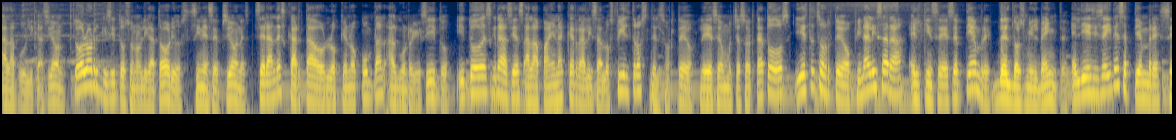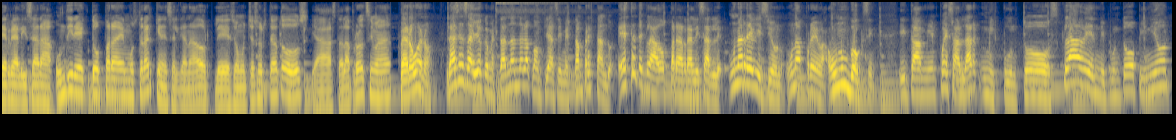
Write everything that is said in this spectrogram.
a la publicación. Todos los requisitos son obligatorios, sin excepciones. Serán descartados los que no cumplan algún requisito. Y todo es gracias a la página que realiza los filtros del sorteo. Le deseo mucha suerte a todos y este sorteo finalizará el 15 de septiembre del 2020. El 16 de septiembre se realizará un directo para demostrar quién es el ganador. Le deseo mucha suerte a todos y hasta la próxima. Pero bueno, gracias a ellos que me están dando la confianza y me están prestando este teclado para realizarle una revisión, una prueba, un unboxing y también pues hablar mis puntos claves, mi punto de opinión,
